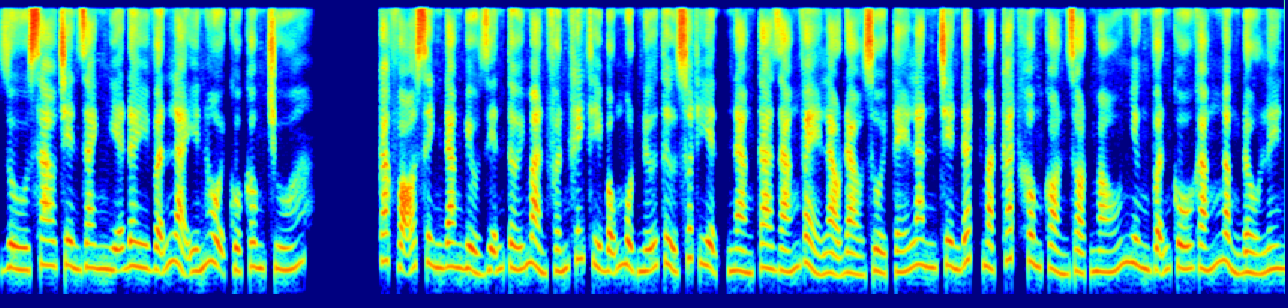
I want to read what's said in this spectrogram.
Dù sao trên danh nghĩa đây vẫn là yến hội của công chúa. Các võ sinh đang biểu diễn tới màn phấn khích thì bỗng một nữ tử xuất hiện, nàng ta dáng vẻ lảo đảo rồi té lăn trên đất mặt cắt không còn giọt máu nhưng vẫn cố gắng ngẩng đầu lên.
